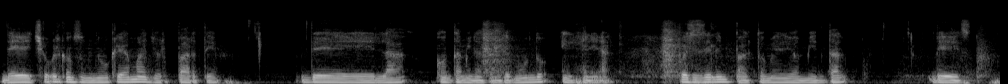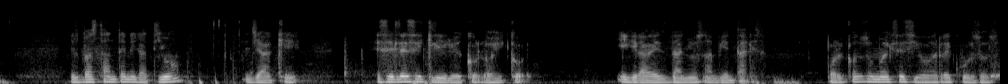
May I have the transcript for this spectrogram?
De hecho, el consumismo crea mayor parte de la contaminación del mundo en general, pues es el impacto medioambiental de esto. Es bastante negativo ya que es el desequilibrio ecológico y graves daños ambientales por el consumo excesivo de recursos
